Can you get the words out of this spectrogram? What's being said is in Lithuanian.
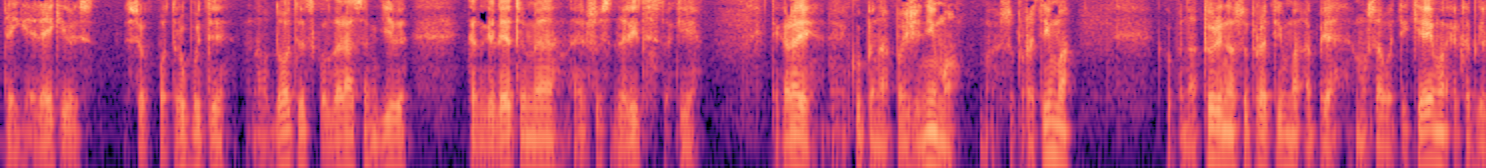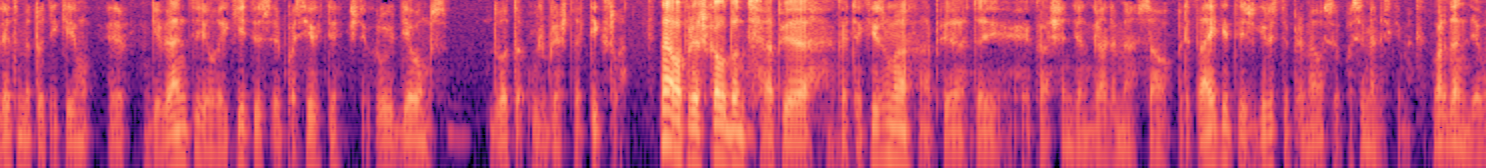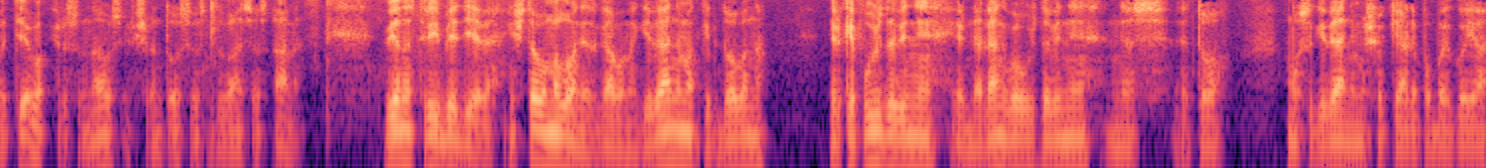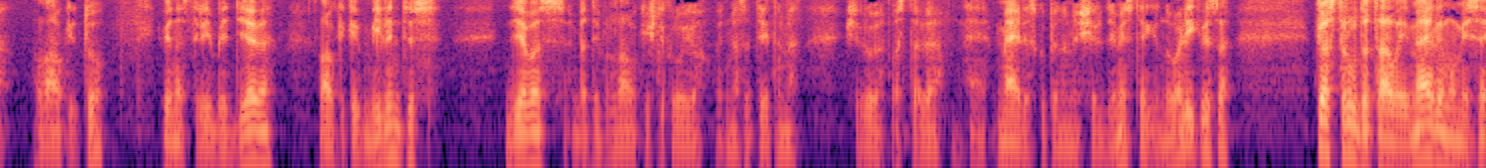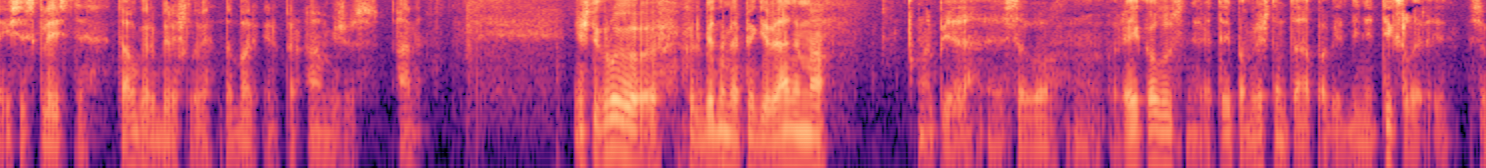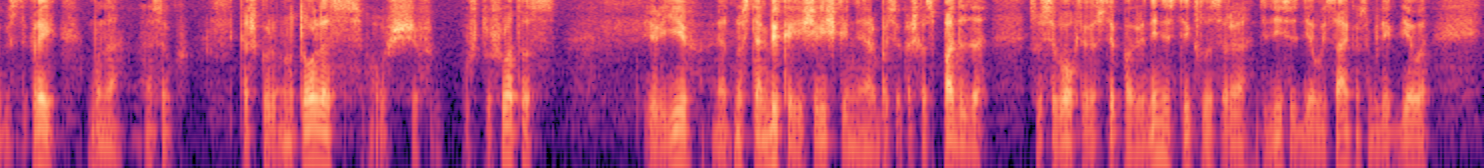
Taigi, reikia juos tiesiog po truputį naudotis, kol dar esam gyvi, kad galėtume susidaryti tokį tikrai kupiną pažinimo supratimą, kupiną turinio supratimą apie mūsų savo tikėjimą ir kad galėtume to tikėjimu ir gyventi, jo laikytis ir pasiekti iš tikrųjų Dievams duotą užbriežtą tikslą. Na, o prieš kalbant apie katekizmą, apie tai, ką šiandien galime savo pritaikyti, išgirsti, pirmiausia, pasimelskime. Vardant Dievo Tėvo ir Sūnaus ir Šventosios Dvasios Amen. Vienas trybė Dieve, iš tavo malonės gavome gyvenimą kaip dovana ir kaip uždavinį, ir nelengvą uždavinį, nes to mūsų gyvenimiško kelio pabaigoje lauki tu, vienas trybė Dieve, lauki kaip mylintis Dievas, bet taip lauki iš tikrųjų, kad mes ateitume iš tikrųjų pas tave e, meilės kupinomis širdimis, taigi nuvalyk visą, kas trūdo tavai meilė mumise išsiskleisti, tau garbė ir šlovė dabar ir per amžius. Amen. Iš tikrųjų, kalbėdami apie gyvenimą, apie e, savo reikalus, neretai pamirštam tą pagrindinį tikslą. Ir tiesiog jis tikrai būna tiesiog kažkur nutolęs, už, užtušuotas ir jį net nustembi, kai išryškini arba kažkas padeda susivokti, kad štai pagrindinis tikslas yra didysis Dievo įsakymas, mylėk Dievą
